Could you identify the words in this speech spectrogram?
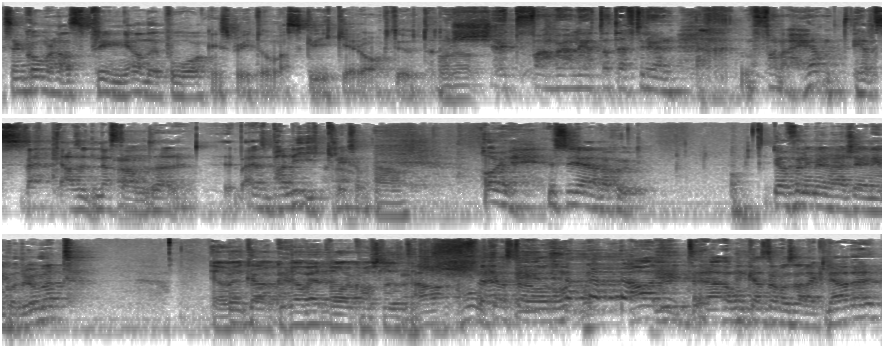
Sen kommer han springande på Walking Street och bara skriker rakt ut. Och Shit, fan vad jag har letat efter er. Vad fan har hänt? Helt svett, alltså nästan ja. här, panik liksom. Oj, det är så jävla sjukt. Jag följer med den här tjejen in på rummet. Jag vet, kan... jag vet var det kommer sluta. Ja, hon, kastar, hon, hon kastar av sig alla kläder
